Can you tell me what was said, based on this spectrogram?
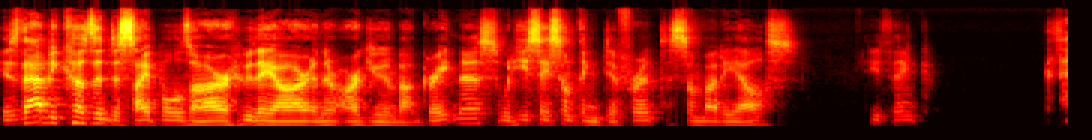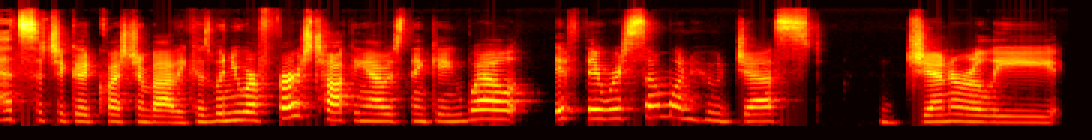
Is that because the disciples are who they are and they're arguing about greatness? Would he say something different to somebody else? Do you think? That's such a good question, Bobby. Because when you were first talking, I was thinking, well, if there was someone who just generally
